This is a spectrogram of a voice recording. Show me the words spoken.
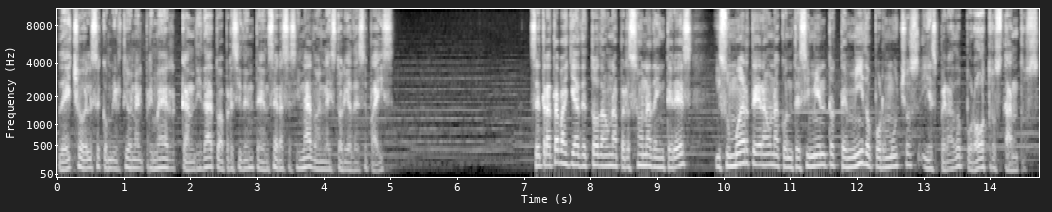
De hecho, él se convirtió en el primer candidato a presidente en ser asesinado en la historia de ese país. Se trataba ya de toda una persona de interés y su muerte era un acontecimiento temido por muchos y esperado por otros tantos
